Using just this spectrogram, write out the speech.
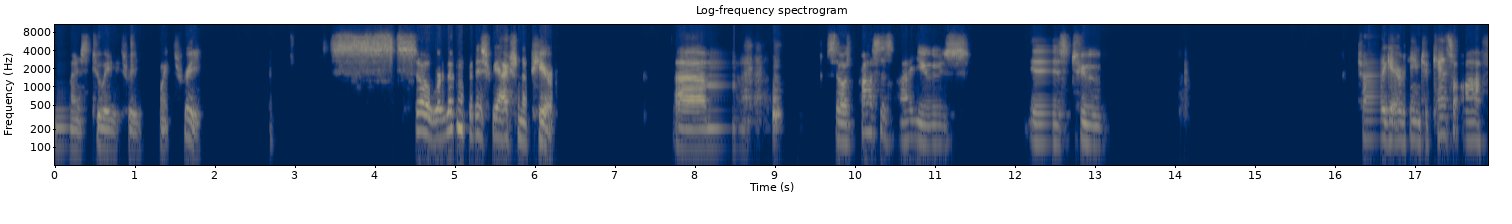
minus 283.3. So we're looking for this reaction up here. Um, so the process I use is to try to get everything to cancel off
